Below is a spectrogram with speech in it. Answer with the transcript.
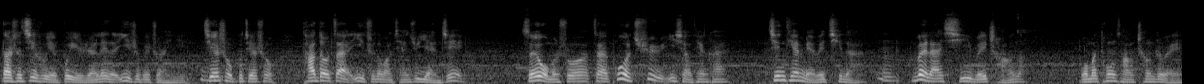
但是技术也不以人类的意志为转移，接受不接受，它都在一直的往前去演进。所以我们说，在过去异想天开，今天勉为其难，嗯，未来习以为常呢，我们通常称之为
